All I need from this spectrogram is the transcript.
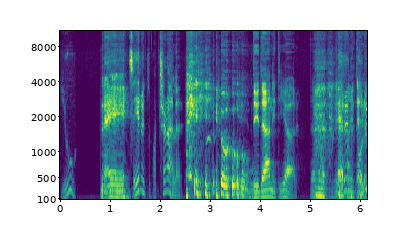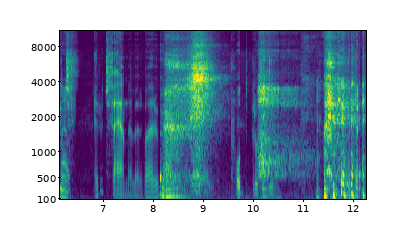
Jo, Nej. ser du inte matcherna eller? jo. Det är ju det han inte gör. Det är det är han inte håller med. ett, är du ett fan eller vad är du? Poddprofil?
